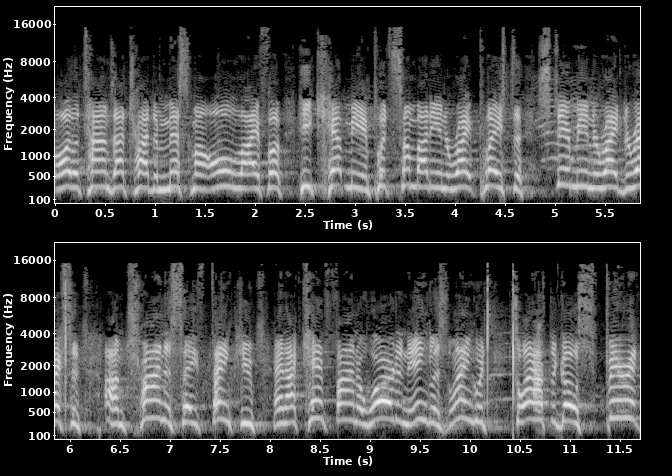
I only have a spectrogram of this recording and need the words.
all the times I tried to mess my own life up, He kept me and put somebody in the right place to steer me in the right direction. I'm trying to say thank you, and I can't find a word in the English language, so I have to go spirit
